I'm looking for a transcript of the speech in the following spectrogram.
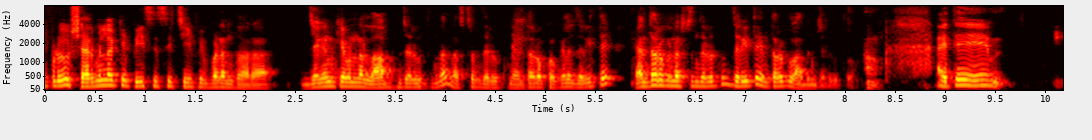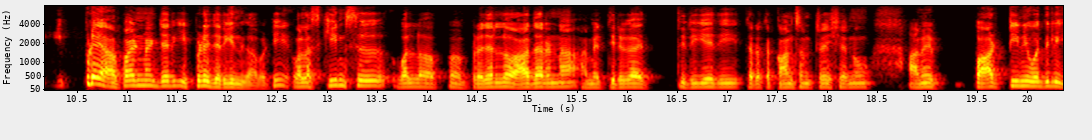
ఇప్పుడు షర్మిలకి పిసిసి చీఫ్ ఇవ్వడం ద్వారా జగన్కి ఏమన్నా లాభం జరుగుతుందా? నష్టం జరుగుతుందా? ఎంతవరకు ఒకవేళ జరిగితే ఎంతవరకు నష్టం జరుగుతుంది జరిగితే ఎంతవరకు లాభం జరుగుతుంది. అయితే ఇప్పుడే అపాయింట్మెంట్ జరిగి ఇప్పుడే జరిగింది కాబట్టి వాళ్ళ స్కీమ్స్ వాళ్ళ ప్రజల్లో ఆదరణ ఆమె తిరగ తిరిగేది తర్వాత కాన్సన్ట్రేషను ఆమె పార్టీని వదిలి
